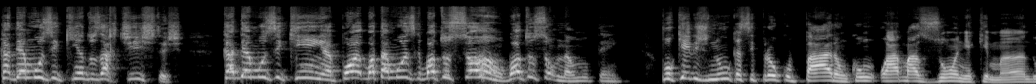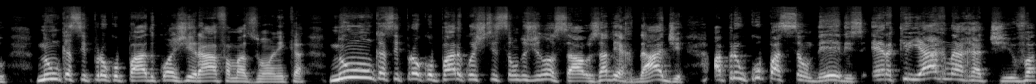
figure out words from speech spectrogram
Cadê a musiquinha dos artistas? Cadê a musiquinha? Bota a música, bota o som, bota o som. Não, não tem. Porque eles nunca se preocuparam com a Amazônia queimando, nunca se preocuparam com a girafa amazônica, nunca se preocuparam com a extinção dos dinossauros. Na verdade, a preocupação deles era criar narrativa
